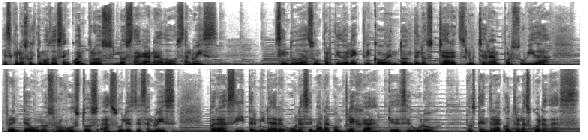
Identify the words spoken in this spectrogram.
es que los últimos dos encuentros los ha ganado San Luis. Sin duda es un partido eléctrico en donde los Sharks lucharán por su vida frente a unos robustos azules de San Luis, para así terminar una semana compleja que de seguro los tendrá contra las cuerdas.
